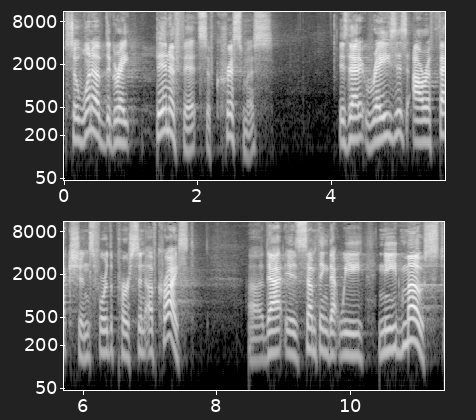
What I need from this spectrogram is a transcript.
So, one of the great benefits of Christmas is that it raises our affections for the person of Christ. Uh, that is something that we need most.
